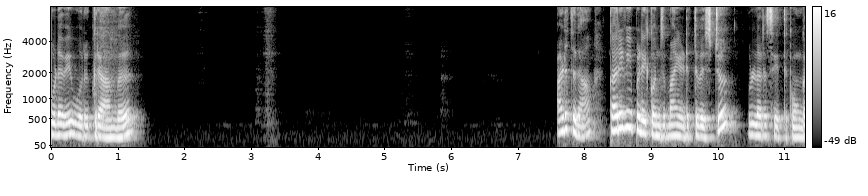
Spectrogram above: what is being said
கூடவே ஒரு கிராம்பு. அடுத்ததாக கருவேப்பிலை கொஞ்சமாக எடுத்து வச்சுட்டு உள்ளர சேர்த்துக்கோங்க.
